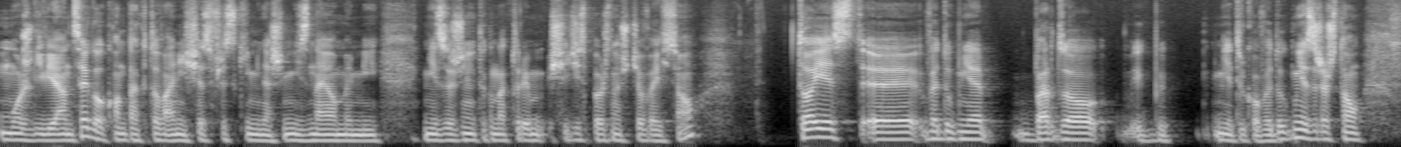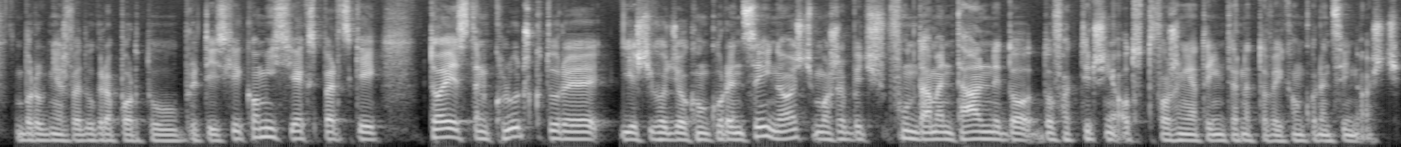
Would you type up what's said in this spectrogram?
umożliwiającego kontaktowanie się z wszystkimi naszymi znajomymi, niezależnie od tego, na którym sieci społecznościowej są, to jest y, według mnie bardzo, jakby nie tylko według mnie zresztą, bo również według raportu Brytyjskiej Komisji Eksperckiej, to jest ten klucz, który, jeśli chodzi o konkurencyjność, może być fundamentalny do, do faktycznie odtworzenia tej internetowej konkurencyjności.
